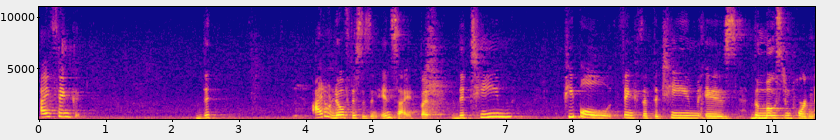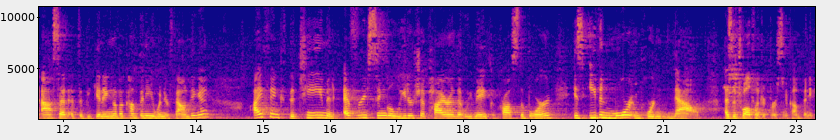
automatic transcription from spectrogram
I think the I don't know if this is an insight, but the team people think that the team is the most important asset at the beginning of a company when you're founding it. I think the team and every single leadership hire that we make across the board is even more important now as a 1,200 person company.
